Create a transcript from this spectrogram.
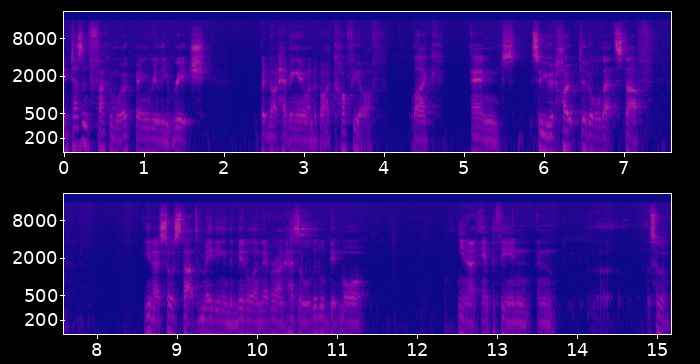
it doesn't fucking work being really rich, but not having anyone to buy coffee off, like, and so you would hope that all that stuff, you know, sort of starts meeting in the middle, and everyone has a little bit more, you know, empathy and and uh, sort of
